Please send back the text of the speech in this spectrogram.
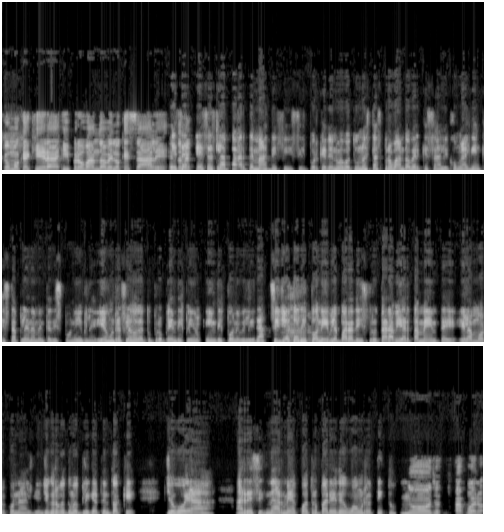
como que quiera ir probando a ver lo que sale. esa es la parte más difícil, porque de nuevo, tú no estás probando a ver qué sale con alguien que está plenamente disponible y es un reflejo de tu propia indisponibilidad. Si yo estoy disponible para disfrutar abiertamente el amor con alguien, yo creo que tú me expliques atento a qué yo voy a, a resignarme a cuatro paredes o a un ratito. No, ah, bueno,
